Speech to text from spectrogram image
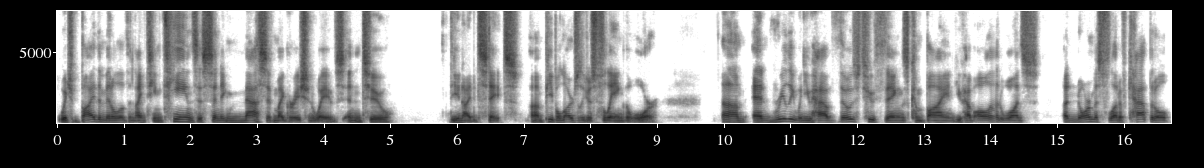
which by the middle of the 19 teens is sending massive migration waves into the United States. Um, people largely just fleeing the war. Um, and really, when you have those two things combined, you have all at once enormous flood of capital,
